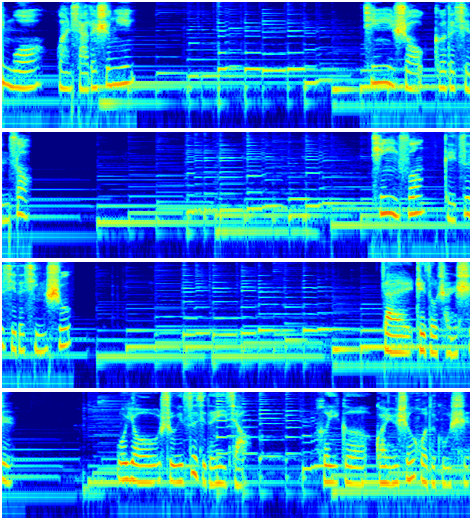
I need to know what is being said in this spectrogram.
一抹晚霞的声音，听一首歌的前奏，听一封给自己的情书。在这座城市，我有属于自己的一角和一个关于生活的故事，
